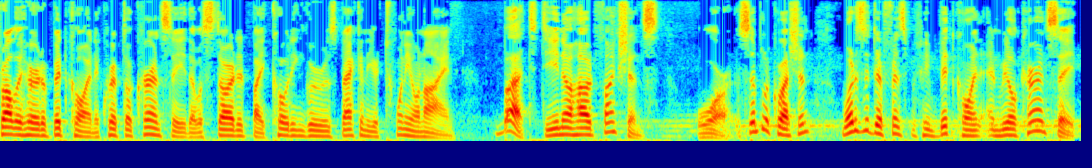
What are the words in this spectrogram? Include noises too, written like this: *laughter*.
You've probably heard of Bitcoin, a cryptocurrency that was started by coding gurus back in the year 2009. But do you know how it functions? Or, a simpler question, what is the difference between Bitcoin and real currency?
